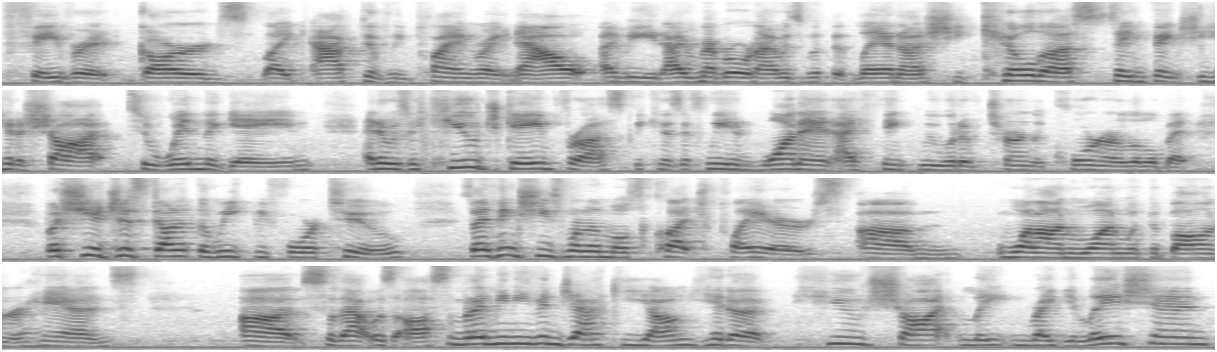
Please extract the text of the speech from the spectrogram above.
favorite guards like actively playing right now. I mean, I remember when I was with Atlanta, she killed us. Same thing. She hit a shot to win the game. And it was a huge game for us because if we had won it, I think we would have turned the corner a little bit. But she had just done it the week before, too. So I think she's one of the most clutch players one on one with the ball in her hands. Uh, so that was awesome. But I mean, even Jackie Young hit a huge shot late in regulation.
